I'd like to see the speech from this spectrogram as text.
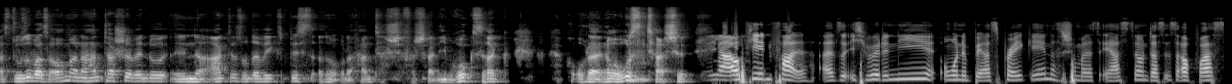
Hast du sowas auch mal in der Handtasche, wenn du in der Arktis unterwegs bist? Also, oder Handtasche, wahrscheinlich im Rucksack oder in der Hosentasche? Ja, auf jeden Fall. Also, ich würde nie ohne Bearspray gehen. Das ist schon mal das Erste. Und das ist auch was,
